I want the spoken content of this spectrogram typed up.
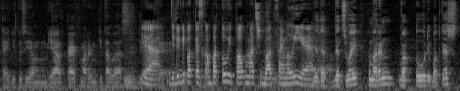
kayak gitu sih yang ya kayak kemarin kita bahas di ya podcast. jadi di podcast keempat tuh we talk much about family ya. Ya that, that's why kemarin waktu di podcast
